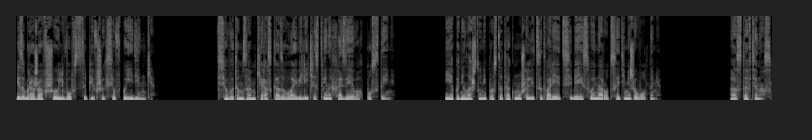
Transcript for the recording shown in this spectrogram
изображавшую львов, сцепившихся в поединке. Все в этом замке рассказывало о величественных хозяевах пустыни. И я поняла, что не просто так муж олицетворяет себя и свой народ с этими животными. «Оставьте нас»,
